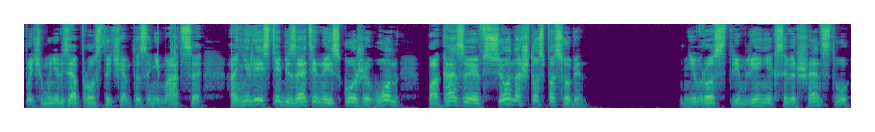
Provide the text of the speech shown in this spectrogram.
Почему нельзя просто чем-то заниматься, а не лезть обязательно из кожи вон, показывая все, на что способен? Невроз стремления к совершенству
